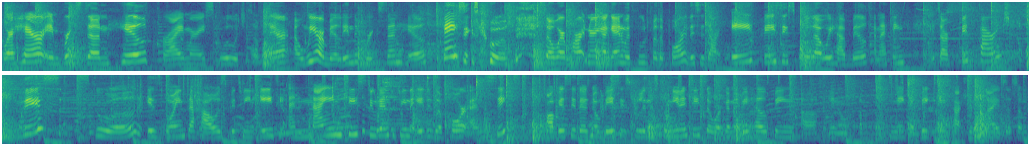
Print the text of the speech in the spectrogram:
We're here in Brixton Hill Primary School, which is up there, and we are building the Brixton Hill Basic School. So we're partnering again with Food for the Poor. This is our eighth basic school that we have built, and I think it's our fifth parish. This school is going to house between 80 and 90 students between the ages of 4 and 6. Obviously, there's no basic school in this community, so we're going to be helping, uh, you know, a, make a big impact in the lives of some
